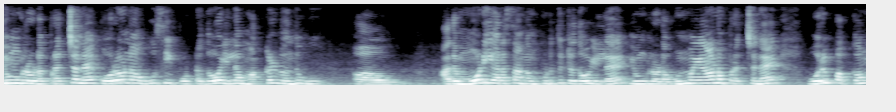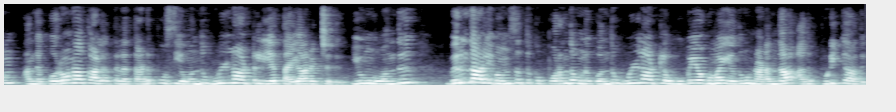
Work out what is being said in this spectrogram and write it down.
இவங்களோட பிரச்சனை கொரோனா ஊசி போட்டதோ இல்லை மக்கள் வந்து அதை மோடி அரசாங்கம் கொடுத்துட்டதோ இல்லை இவங்களோட உண்மையான பிரச்சனை ஒரு பக்கம் அந்த கொரோனா காலத்தில் தடுப்பூசியை வந்து உள்நாட்டிலேயே தயாரிச்சது. இவங்க வந்து விருந்தாளி வம்சத்துக்கு பிறந்தவனுக்கு வந்து உள்நாட்டில் உபயோகமாக எதுவும் நடந்தால் அது பிடிக்காது.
